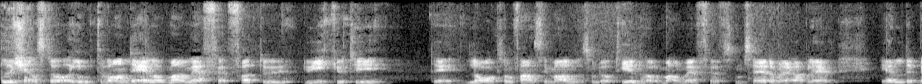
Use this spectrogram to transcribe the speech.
Hur känns det att inte vara en del av Malmö FF? För att du, du gick ju till det lag som fanns i Malmö som då tillhörde Malmö FF som sedermera blev LDB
